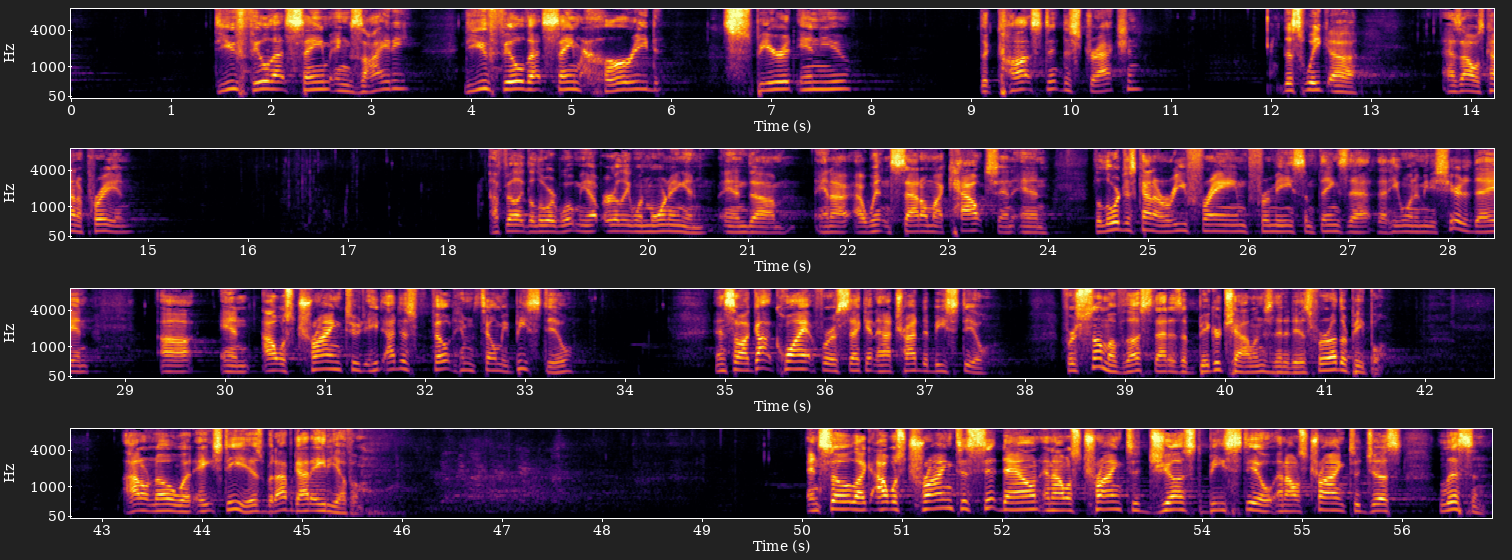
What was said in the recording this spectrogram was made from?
Do you feel that same anxiety? Do you feel that same hurried spirit in you? The constant distraction? This week, uh, as I was kind of praying, I felt like the Lord woke me up early one morning and, and, um, and I, I went and sat on my couch and, and the Lord just kind of reframed for me some things that, that He wanted me to share today. And uh, and I was trying to, he, I just felt him tell me, be still. And so I got quiet for a second and I tried to be still. For some of us, that is a bigger challenge than it is for other people. I don't know what HD is, but I've got 80 of them. And so, like, I was trying to sit down and I was trying to just be still and I was trying to just listen.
